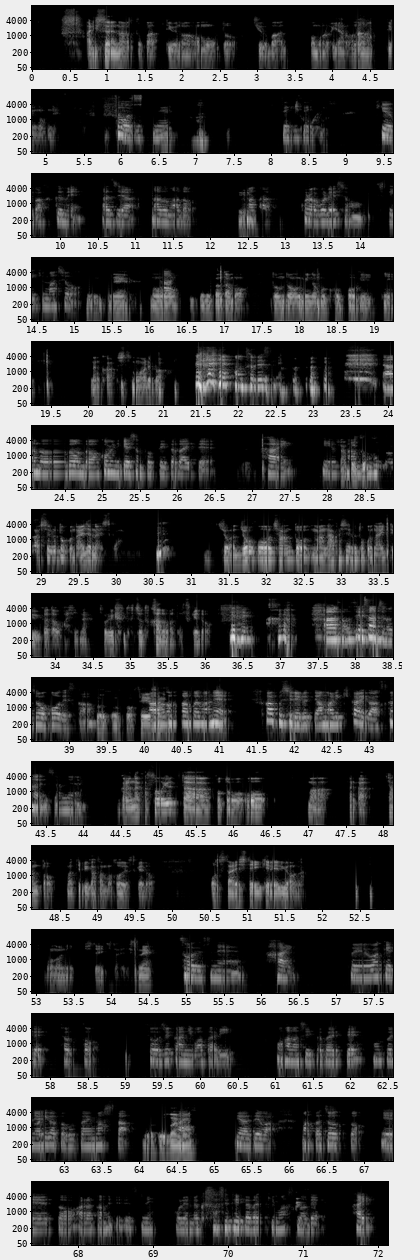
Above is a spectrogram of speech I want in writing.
ありそうやなとかっていうのは思うと、キューバおもろいやろうなっていうのをね、そうですね。ぜひぜひ、キューバ含め、アジアなどなど、うん。またコラボレーションしていきましょそうですね。もう、はい聞いてる方も、どんどん海の向こうコーヒーになんか質問あれば、う。本当ですね。あの、どんどんコミュニケーション取っていただいて、はい。ちゃんと情報流してるとこないじゃないですか。ちょ情報をちゃんと、まあ、流してるとこないっていう言い方はおかしいな。それ言うとちょっと角が立つけど、あその生産地の情報ですか？そうそうそう、生あ、産ドクターさんがね、深く知れるってあまり機会が少ないですよね。だからなんかそういったことを、まあ、なんかちゃんと、まあ、ティピカさんもそうですけど、お伝えしていけれるようなものにしていきたいですね。そうですね。はい。というわけで、ちょっと長時間にわたりお話しいただいて、本当にありがとうございました。ありがとうございます。ではでは、またちょっと、えっ、と、改めてですね、ご連絡させていただきますので、はい、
